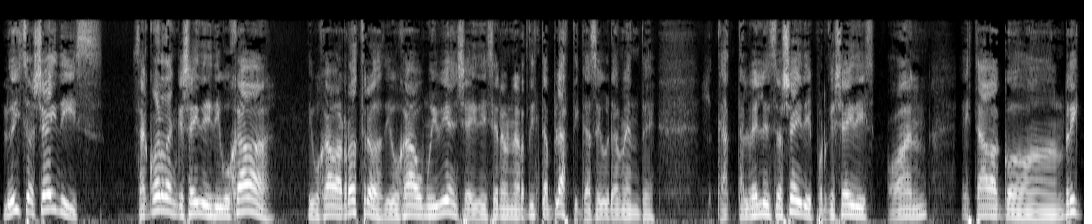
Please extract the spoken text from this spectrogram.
Lo hizo Jadis. ¿Se acuerdan que Jadis dibujaba? Dibujaba rostros, dibujaba muy bien Jadis. Era un artista plástica seguramente. Tal vez lo hizo Jadis porque Jadis, o Ann, estaba con Rick.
